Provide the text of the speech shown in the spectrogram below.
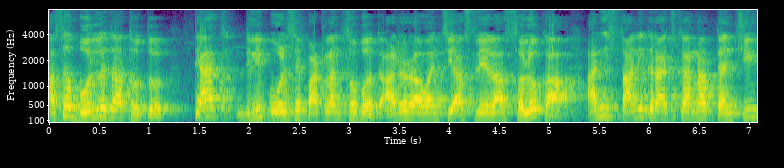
असं बोललं जात होतं. त्याच दिलीप वळसे पाटलांसोबत आढळरावांची असलेला सलोखा आणि स्थानिक राजकारणात त्यांची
